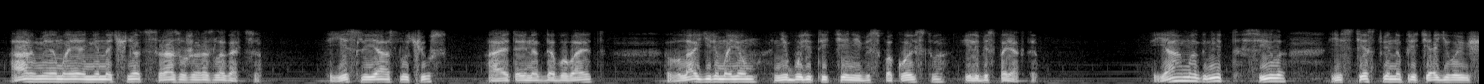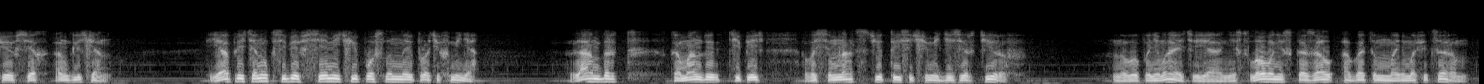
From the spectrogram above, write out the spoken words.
армия моя не начнет сразу же разлагаться. Если я отлучусь, а это иногда бывает, — в лагере моем не будет и тени беспокойства или беспорядка. Я магнит, сила, естественно притягивающая всех англичан. Я притяну к себе все мечи, посланные против меня. Ламберт командует теперь 18 тысячами дезертиров. Но вы понимаете, я ни слова не сказал об этом моим офицерам.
